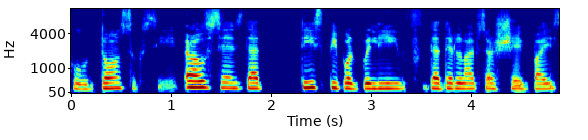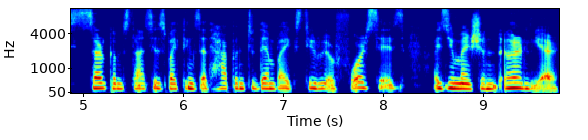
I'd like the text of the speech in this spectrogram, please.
who don't succeed. Earl says that these people believe that their lives are shaped by circumstances, by things that happen to them by exterior forces, as you mentioned earlier.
